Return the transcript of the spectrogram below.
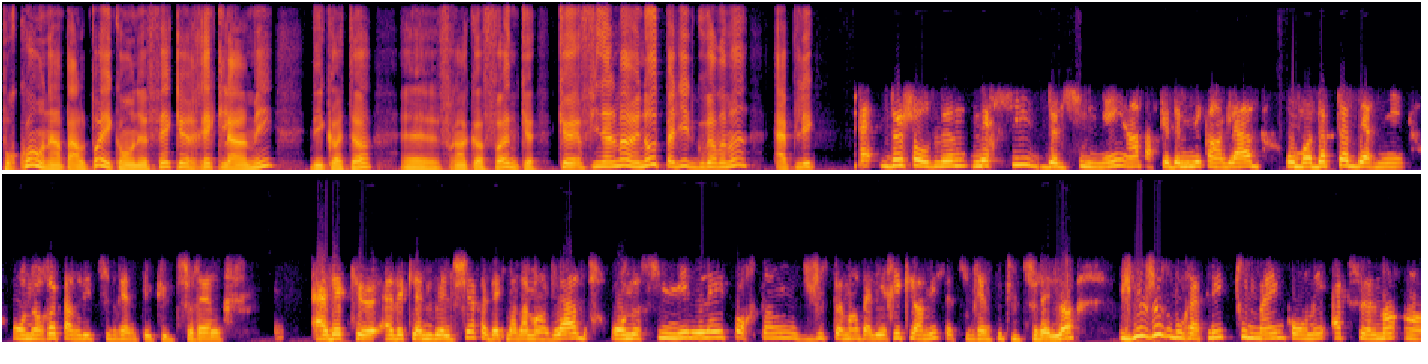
pourquoi on n'en parle pas et qu'on ne fait que réclamer des quotas euh, francophone que, finalement un autre palier de gouvernement applique? Ben, deux choses l'une. Merci de le souligner, hein, parce que Dominique Anglade, au mois d'octobre dernier, on a reparlé de souveraineté culturelle. Avec, euh, avec la nouvelle chef, avec Mme Anglade, on a souligné l'importance justement d'aller réclamer cette souveraineté culturelle-là. Je veux juste vous rappeler tout de même qu'on est actuellement en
